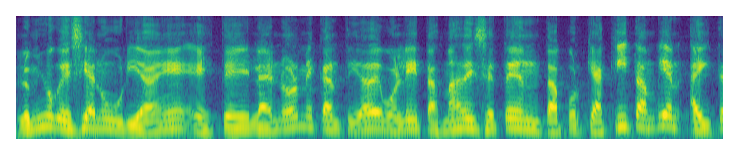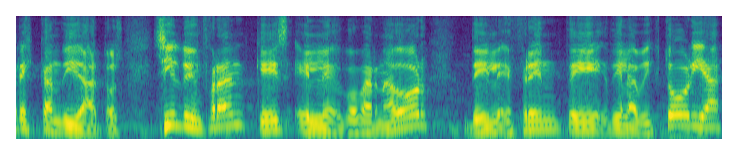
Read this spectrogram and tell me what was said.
lo mismo que decía Nuria, ¿eh? este, la enorme cantidad de boletas, más de 70, porque aquí también hay tres candidatos. Sildo Infran, que es el gobernador del Frente de la Victoria,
